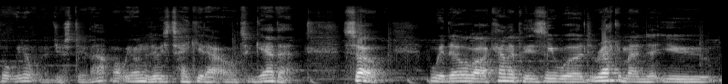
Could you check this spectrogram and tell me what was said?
but we don't want to just do that. What we want to do is take it out altogether. So with all our canopies, we would recommend that you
